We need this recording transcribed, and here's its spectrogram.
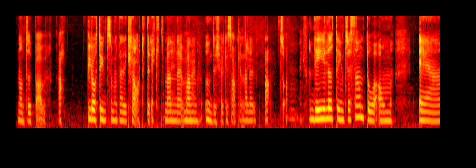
någon typ av, ja, det låter inte som att det här är klart direkt men man undersöker saken eller ja, så. Det är ju lite intressant då om eh,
